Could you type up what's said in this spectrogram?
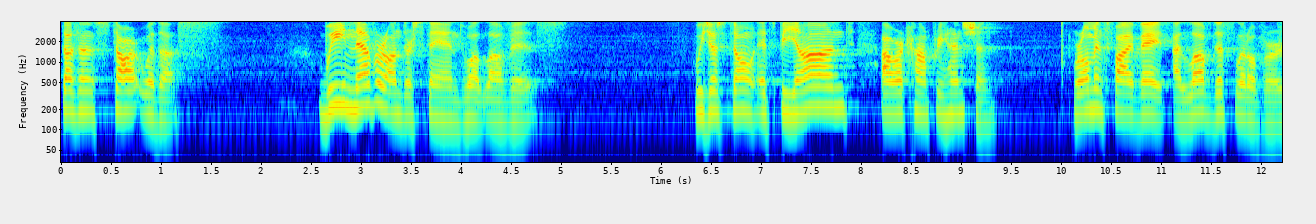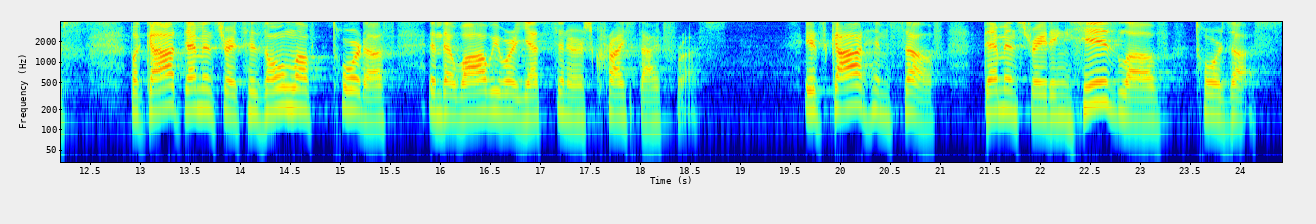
doesn't start with us. We never understand what love is. We just don't. It's beyond our comprehension. Romans 5 8, I love this little verse. But God demonstrates his own love toward us in that while we were yet sinners, Christ died for us. It's God himself demonstrating his love towards us.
